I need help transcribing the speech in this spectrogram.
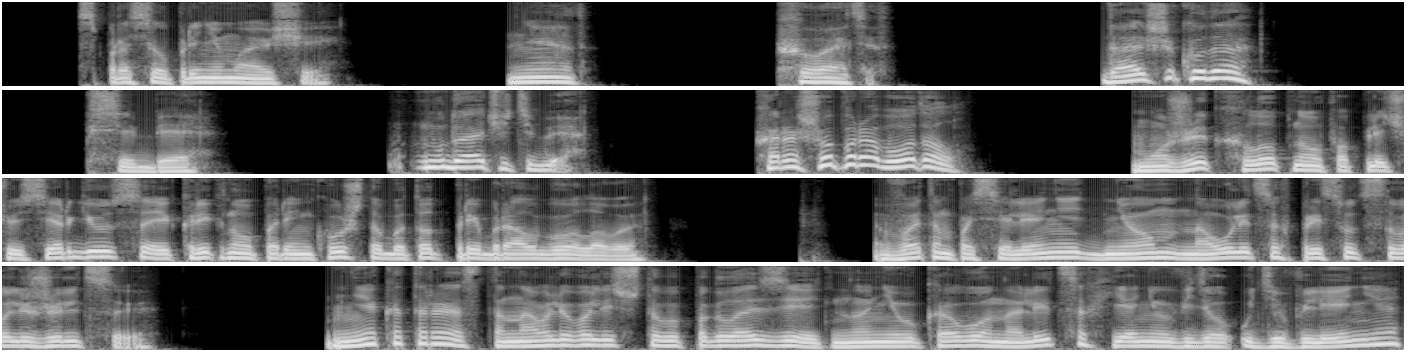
— спросил принимающий. «Нет. Хватит. Дальше куда?» «К себе». «Удачи тебе. Хорошо поработал». Мужик хлопнул по плечу Сергиуса и крикнул пареньку, чтобы тот прибрал головы. В этом поселении днем на улицах присутствовали жильцы. Некоторые останавливались, чтобы поглазеть, но ни у кого на лицах я не увидел удивления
